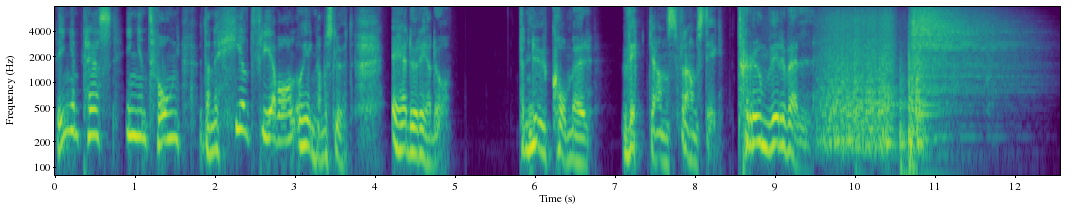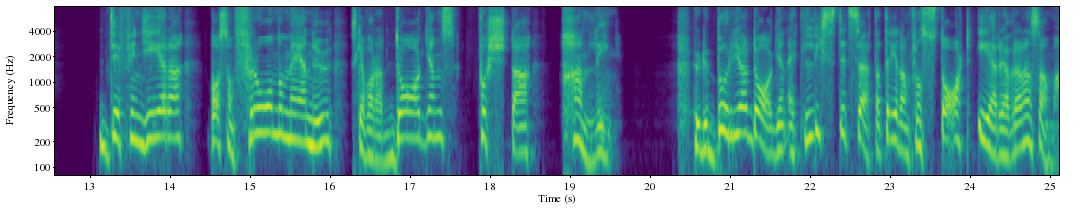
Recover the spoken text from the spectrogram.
Det är ingen press, ingen tvång, utan det är helt fria val och egna beslut. Är du redo? För nu kommer veckans framsteg. Trumvirvel! Definiera vad som från och med nu ska vara dagens första handling. Hur du börjar dagen är ett listigt sätt att redan från start erövra densamma.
